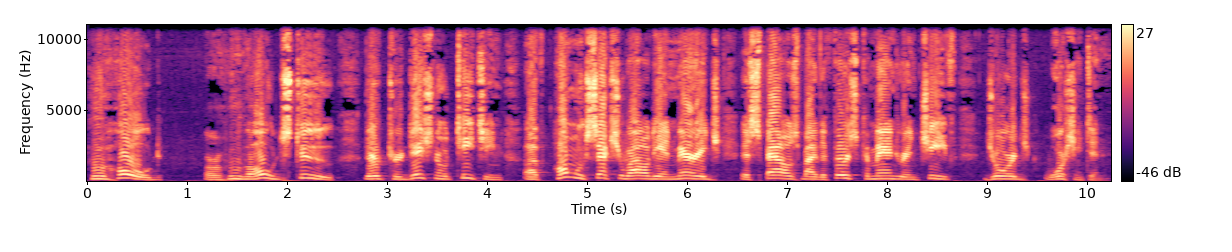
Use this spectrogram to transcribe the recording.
who hold or who holds to their traditional teaching of homosexuality and marriage espoused by the first commander in chief, George Washington.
